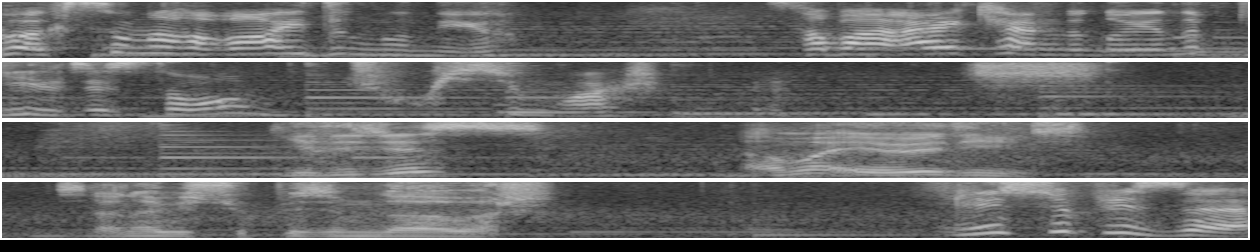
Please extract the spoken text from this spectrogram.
Baksana hava aydınlanıyor. Sabah erkenden uyanıp geleceğiz tamam mı? Çok işim var. Gideceğiz ama eve değil. Sana bir sürprizim daha var. Ne sürprizi?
